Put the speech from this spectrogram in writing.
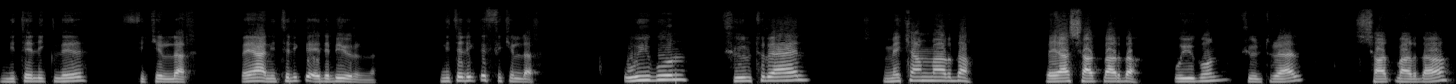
nitelikli fikirler veya nitelikli edebi ürünler. Nitelikli fikirler uygun kültürel mekanlarda veya şartlarda uygun kültürel şartlarda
